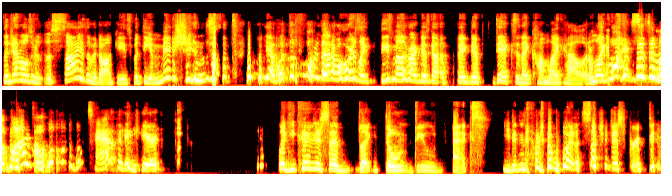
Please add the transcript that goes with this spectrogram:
The generals are the size of a donkey's, but the emissions Yeah, what the fuck? for that of a horse, like these motherfuckers got big dip dicks and they come like hell. And I'm like, why is this in the Bible? What's happening here? Like you could have just said like don't do X. You didn't have to put such a descriptive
